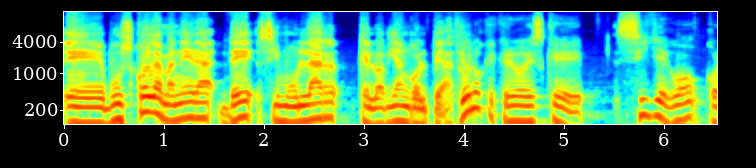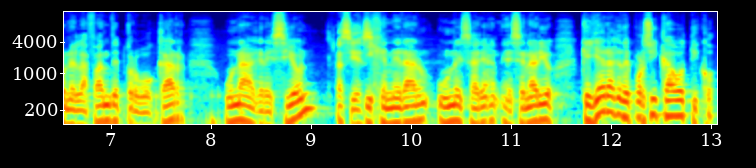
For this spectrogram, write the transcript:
eh, buscó la manera de simular que lo habían golpeado. Yo lo que creo es que sí llegó con el afán de provocar una agresión Así es. y generar un escenario que ya era de por sí caótico,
